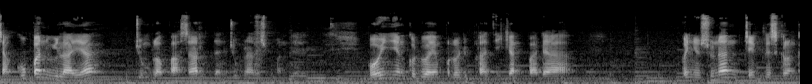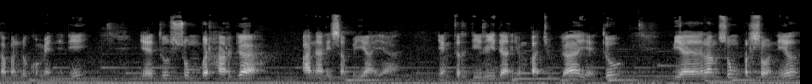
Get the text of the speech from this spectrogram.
cakupan wilayah jumlah pasar dan jumlah responden. Poin yang kedua yang perlu diperhatikan pada penyusunan checklist kelengkapan dokumen ini yaitu sumber harga analisa biaya yang terdiri dari empat juga yaitu biaya langsung personil,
